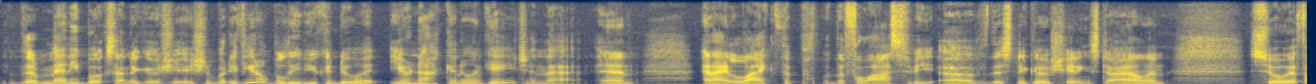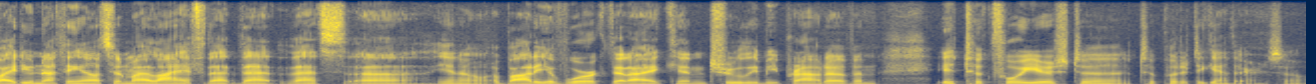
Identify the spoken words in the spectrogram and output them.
There are many books on negotiation, but if you don't believe you can do it, you're not going to engage in that. And and I like the the philosophy of this negotiating style. And so if I do nothing else in my life, that that that's uh, you know a body of work that I can truly be proud of. And it took four years to to put it together. So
